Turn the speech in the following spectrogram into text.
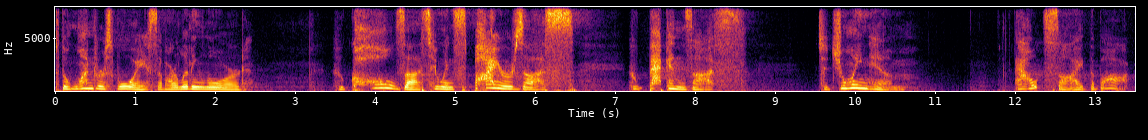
to the wondrous voice of our living Lord who calls us, who inspires us, who beckons us to join him outside the box?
